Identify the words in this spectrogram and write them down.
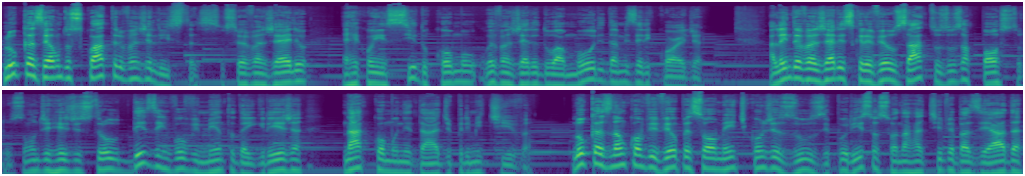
Lucas é um dos quatro evangelistas. O seu evangelho é reconhecido como o evangelho do amor e da misericórdia. Além do evangelho, escreveu os Atos dos Apóstolos, onde registrou o desenvolvimento da igreja na comunidade primitiva. Lucas não conviveu pessoalmente com Jesus e por isso a sua narrativa é baseada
